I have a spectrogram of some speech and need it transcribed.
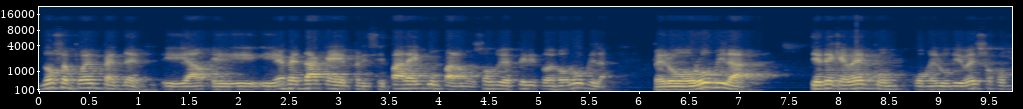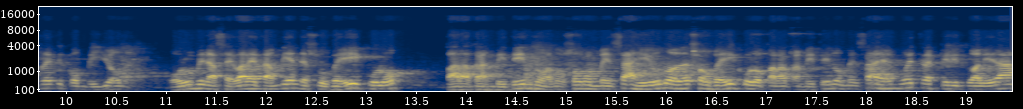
no se pueden perder. Y, y- es verdad que el principal ego para nosotros y espíritu es Orúmila, pero Orúmila tiene que ver con, el universo completo y con billones. Orúmila se vale también de sus vehículos para transmitirnos a nosotros mensajes. Y uno de esos vehículos para transmitir los mensajes es nuestra espiritualidad,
